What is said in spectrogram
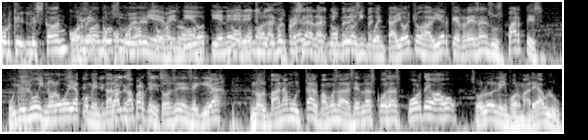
Porque le están Correcto, privando su ¿cómo no? Mi derecho al defendido trabajo. tiene No, derecho no, a la dijo el tutela, el presidente, no, me artículo me- 58, Javier, que reza en sus partes. Uy, uy, uy, no lo voy a comentar cuáles acá porque entonces enseguida nos van a multar. Vamos a hacer las cosas por debajo, solo le informaré a Blue.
